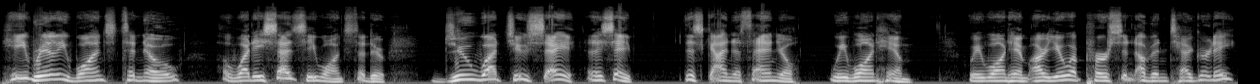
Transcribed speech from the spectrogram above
He really wants to know what he says he wants to do. Do what you say. And they say, This guy, Nathaniel, we want him. We want him. Are you a person of integrity?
